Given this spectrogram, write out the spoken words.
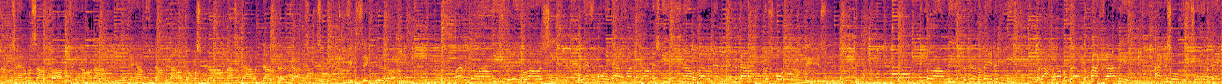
Dan zeggen we gaat of in aan. Nee, Amsterdam met aan het Dommers kanaal en als ik dadelijk dan de kast zoek, dan fiets ik door. Want ik wil alweer, ik wil alles zien. De laatste mooie dag van het jaar misschien, alhoewel het met de winter dan donders mooi kan wezen. Ik wil alweer de deur naar beneden vinden. Maar achteraf het veld, dat maakt graag weer. Eigenlijk zo fietsen en dat weet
